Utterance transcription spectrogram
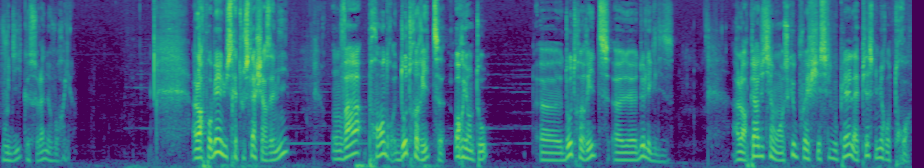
vous dit que cela ne vaut rien. Alors pour bien illustrer tout cela, chers amis, on va prendre d'autres rites orientaux, euh, d'autres rites euh, de l'Église. Alors, Père du Tiamon, est-ce que vous pouvez afficher, s'il vous plaît, la pièce numéro 3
